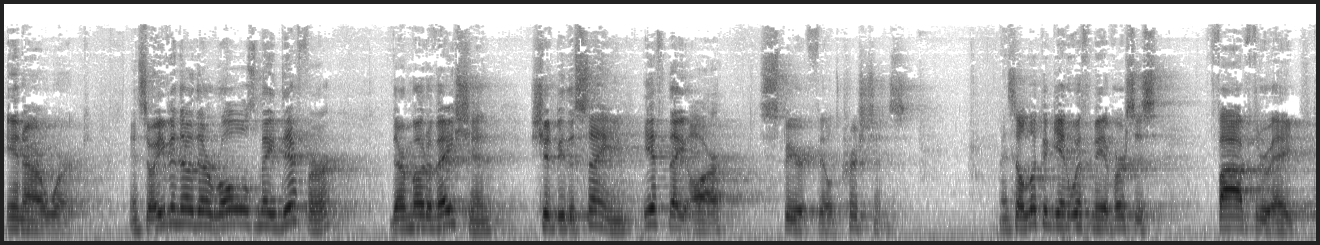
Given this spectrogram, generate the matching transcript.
in our work. And so, even though their roles may differ, their motivation should be the same if they are spirit filled Christians. And so, look again with me at verses 5 through 8.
